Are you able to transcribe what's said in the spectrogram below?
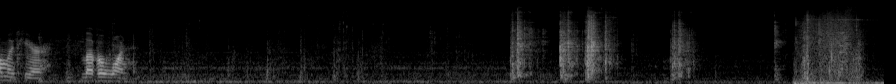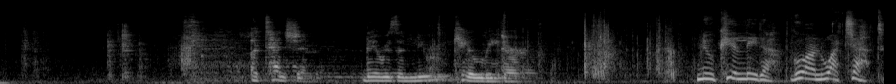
Helmet here. Level one. Attention. There is a new kill leader. New kill leader. Go on, watch out.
